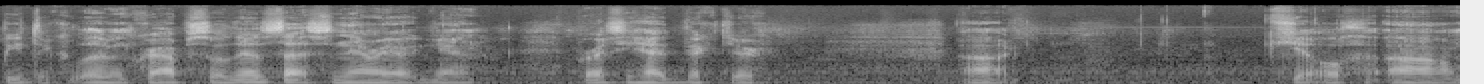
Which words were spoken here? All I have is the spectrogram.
beat the living crap. So there's that scenario again. First he had Victor uh, kill um,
